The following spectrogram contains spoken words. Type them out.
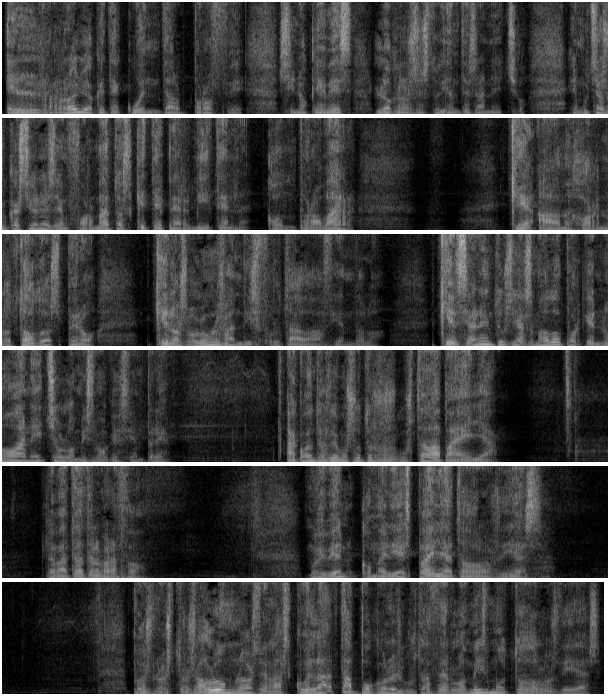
el rollo que te cuenta el profe, sino que ves lo que los estudiantes han hecho. En muchas ocasiones en formatos que te permiten comprobar que a lo mejor no todos, pero que los alumnos han disfrutado haciéndolo. Que se han entusiasmado porque no han hecho lo mismo que siempre. ¿A cuántos de vosotros os gusta la paella? Levantad el brazo. Muy bien, ¿comeríais paella todos los días? Pues nuestros alumnos en la escuela tampoco les gusta hacer lo mismo todos los días.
